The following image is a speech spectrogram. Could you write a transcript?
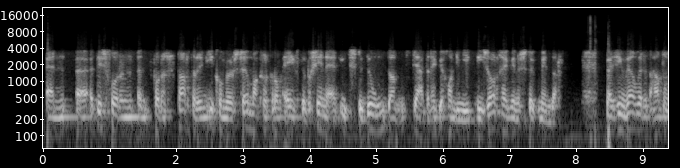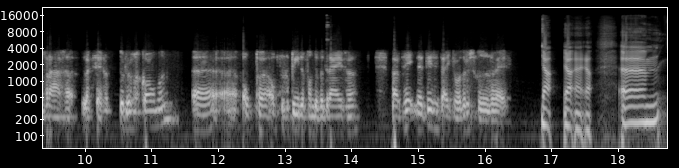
En uh, het is voor een, een, voor een starter in e-commerce veel makkelijker om even te beginnen en iets te doen. Dan, ja, dan heb je gewoon die, die zorg heb je een stuk minder. Wij zien wel weer het aantal vragen, laat ik zeggen, terugkomen uh, op, op de gebieden van de bedrijven. Maar het, het is een tijdje wat rustiger geweest. Ja, ja, ja. Um,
